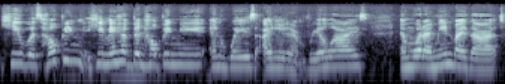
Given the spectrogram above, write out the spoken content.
he was helping, he may have been helping me in ways I didn't realize. And what I mean by that,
